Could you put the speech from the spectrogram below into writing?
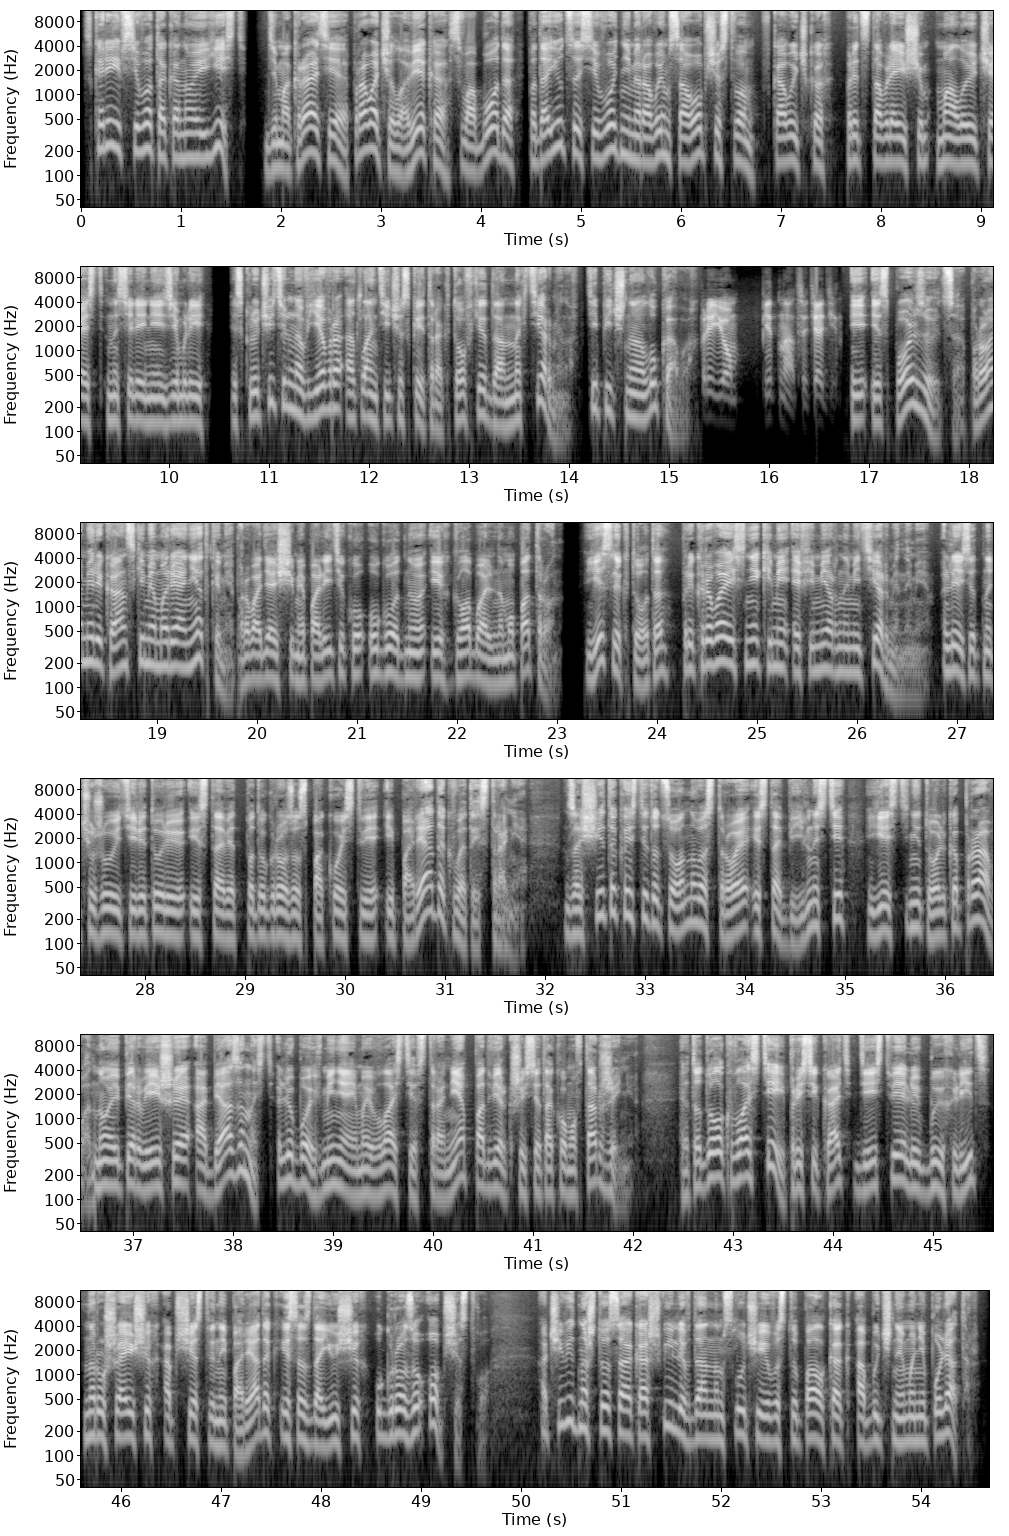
Скорее всего, так оно и есть. Демократия, права человека, свобода подаются сегодня мировым сообществом, в кавычках, представляющим малую часть населения Земли, исключительно в евроатлантической трактовке данных терминов, типично лукавых. Прием 15.1. И используются проамериканскими марионетками, проводящими политику, угодную их глобальному патрону. Если кто-то, прикрываясь некими эфемерными терминами, лезет на чужую территорию и ставит под угрозу спокойствие и порядок в этой стране, защита конституционного строя и стабильности есть не только право, но и первейшая обязанность любой вменяемой власти в стране, подвергшейся такому вторжению. Это долг властей пресекать действия любых лиц, нарушающих общественный порядок и создающих угрозу обществу – Очевидно, что Саакашвили в данном случае выступал как обычный манипулятор.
